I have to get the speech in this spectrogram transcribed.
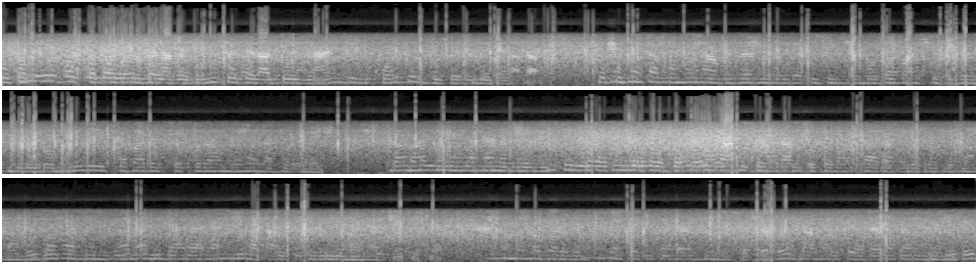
Copătăie vor putea de la grădiniță de la 2 ani din contul bugetului de stat. Ședința comună a Guvernului Republicii Moldova și Guvernului României se va desfășura mâine la București. Banca Europeană de Investiții răspunde de doi ani contracte de lansare a Republica Moldova pentru realizarea și la procedurile energetice. În următoare de zi, verificarea din Sotrebări, la Mărtea de Arată, în Jurul,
